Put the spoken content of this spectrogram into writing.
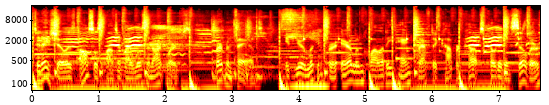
Today's show is also sponsored by Wilson Artworks. Bourbon fans, if you're looking for heirloom quality handcrafted copper cups coated in silver,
